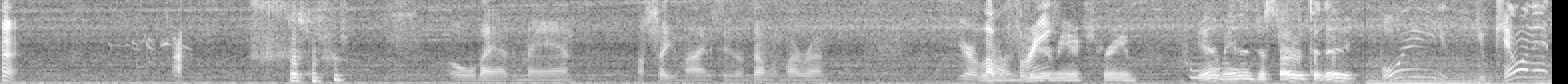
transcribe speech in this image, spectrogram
Old ass man. I'll show you mine as soon as I'm done with my run. You're a level Ron three, Extreme. Yeah, man, it just started today. boy. Killing it?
